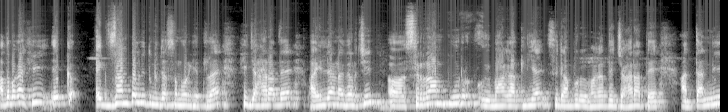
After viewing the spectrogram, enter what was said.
आता बघा ही एक एक्झाम्पल मी तुमच्यासमोर घेतलाय. ही जाहिरात आहे अहिल्यानगरची श्रीरामपूर विभागातली आहे. श्रीरामपूर विभागातली जाहिरात आहे. आणि त्यांनी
